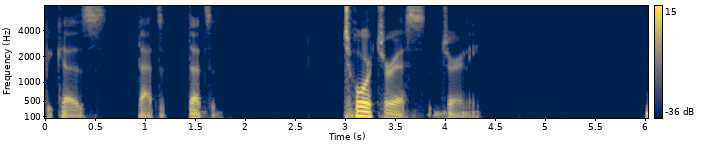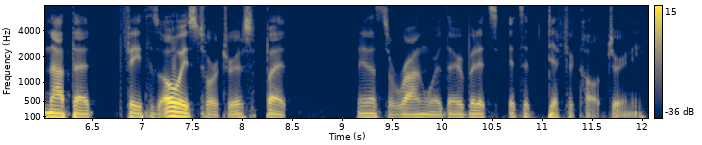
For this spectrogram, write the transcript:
because that's a that's a torturous journey. Not that faith is always torturous, but maybe that's the wrong word there, but it's it's a difficult journey.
